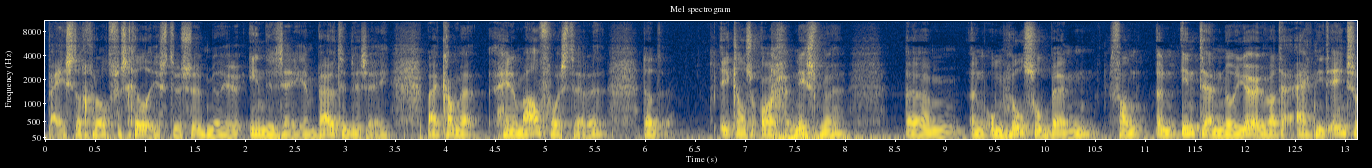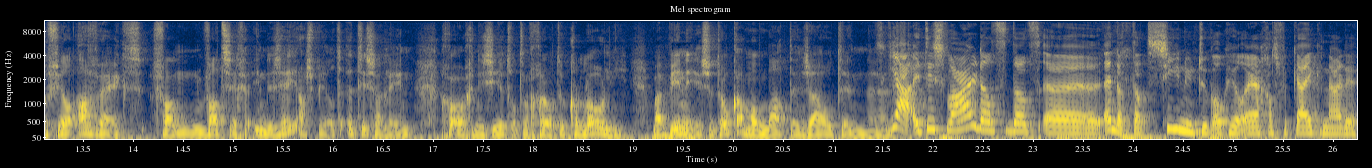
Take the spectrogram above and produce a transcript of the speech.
bijster groot verschil is tussen het milieu in de zee en buiten de zee. Maar ik kan me helemaal voorstellen dat ik als organisme ehm, een omhulsel ben van een intern milieu, wat er eigenlijk niet eens zoveel afwijkt van wat zich in de zee afspeelt. Het is alleen georganiseerd tot een grote kolonie. Maar binnen is het ook allemaal nat en zout. En, eh, Ja, het is waar dat... dat eh, en dat, dat zie je nu natuurlijk ook heel erg... als we kijken naar de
